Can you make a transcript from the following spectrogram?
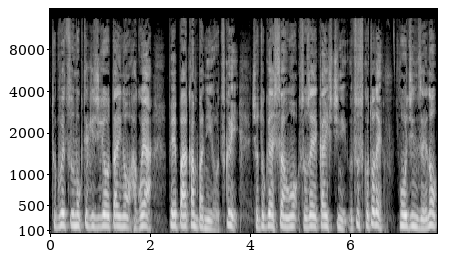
特別目的事業体の箱やペーパーカンパニーを作り、所得や資産を租税回避地に移すことで、法人税の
